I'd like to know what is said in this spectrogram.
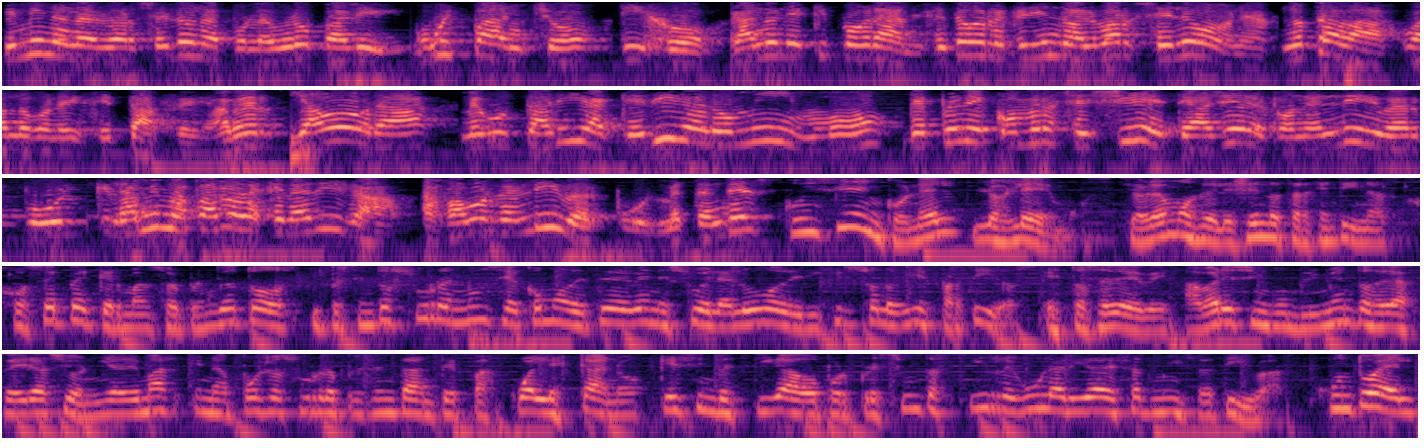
eliminan al Barcelona por la Europa League, muy Pancho dijo, ganó el equipo grande. Se estaba refiriendo al Barcelona. No estaba jugando con el Getafe. A ver, y ahora me gustaría que diga lo mismo después de comerse siete ayer con el Liverpool, que la misma palabra que la diga a favor del Liverpool, ¿me entendés? Coinciden con él, los leemos. Si hablamos de leyendas argentinas, José Peckerman sorprendió a todos y presentó su renuncia como DT de Venezuela luego de dirigir solo 10 partidos. Esto se debe a varios incumplimientos de la federación y además en apoyo a su representante Pascual Lescano, que es investigado por presuntas irregularidades administrativas. Junto a él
